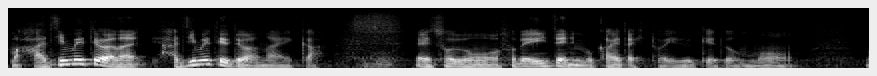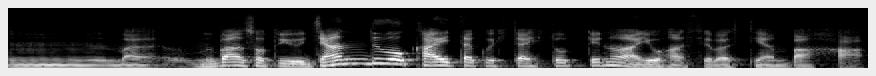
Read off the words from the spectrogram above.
まあ、初めてはない、初めてではないか。えー、その、それ以前にも書いた人はいるけども、うん、まあ、無伴奏というジャンルを開拓した人っていうのは、ヨハン・セバスティアン・バッハ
